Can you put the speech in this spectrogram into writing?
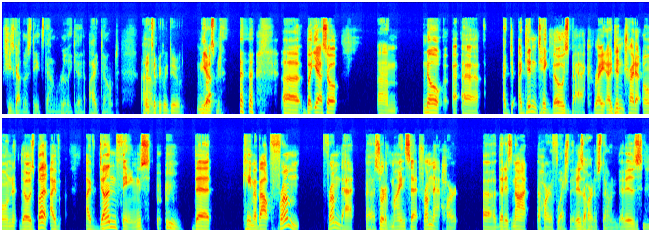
she's got those dates down really good. I don't. Um, they typically do. Yeah. uh, but yeah, so, um, no, uh, uh I, I didn't take those back, right? Mm-hmm. I didn't try to own those, but I've I've done things that came about from from that uh, sort of mindset, from that heart uh, that is not a heart of flesh, that is a heart of stone, that is mm-hmm.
